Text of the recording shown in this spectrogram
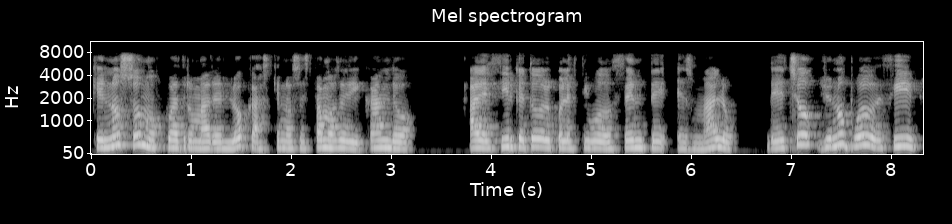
que no somos cuatro madres locas que nos estamos dedicando a decir que todo el colectivo docente es malo. De hecho, yo no puedo decir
